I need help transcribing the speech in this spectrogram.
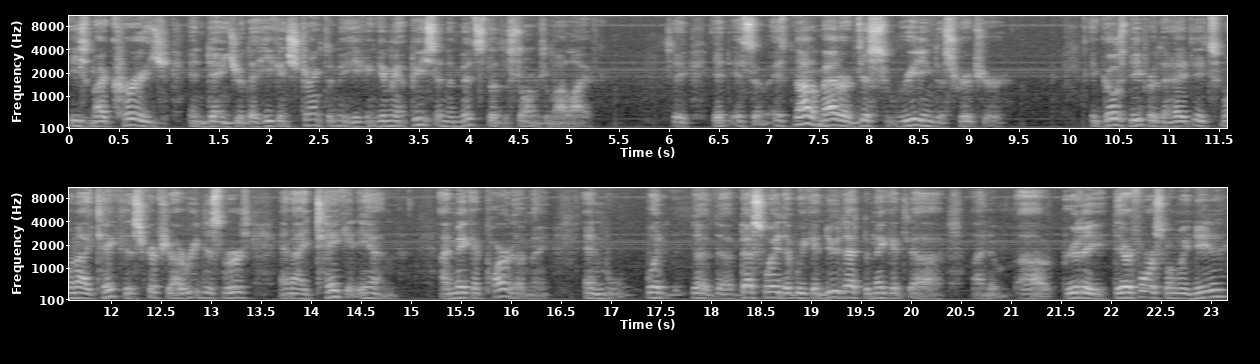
He's my courage in danger, that He can strengthen me, He can give me a peace in the midst of the storms of my life? See, it, it's a, it's not a matter of just reading the Scripture. It goes deeper than it. It's when I take the Scripture, I read this verse, and I take it in. I make it part of me. And what the, the best way that we can do that to make it uh, uh, really there for us when we need it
